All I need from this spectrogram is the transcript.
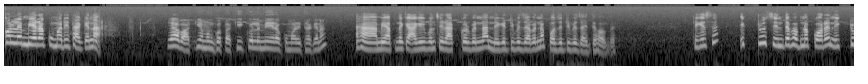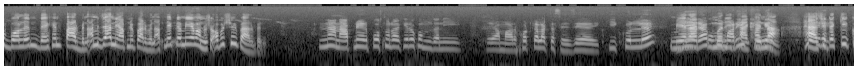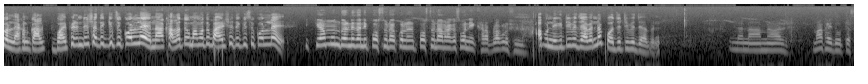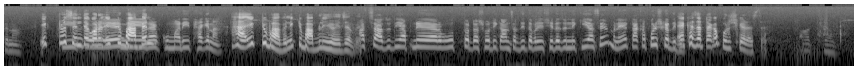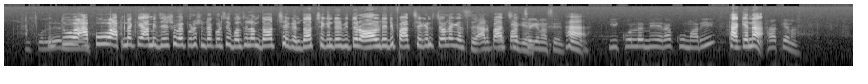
করলে মেয়েরা কুমারী থাকে না। বা কি এমন কথা? কি করলে মেয়েরা কুমারী থাকে না? হ্যাঁ আমি আপনাকে আগেই বলছি রাগ করবেন না নেগেটিভে যাবেন না পজিটিভে যাইতে হবে। ঠিক আছে? একটু চিন্তা ভাবনা করেন একটু বলেন দেখেন পারবেন। আমি জানি আপনি পারবেন আপনি একটা মেয়ে মানুষ অবশ্যই পারবেন। না না আপনার প্রশ্নটা কীরকম জানি? আমার খটকা লাগতেছে যে কি করলে মেয়েরা কুমারী থাকে না। হ্যাঁ সেটা কি করলে? এখন গার্ল বয়ফ্রেন্ডের সাথে কিছু করলে না খালাতো মামাতো ভাইয়ের সাথে কিছু করলে? কেমন ধরনের জানি প্রশ্নটা করলেন প্রশ্নটা আমার কাছে অনেক খারাপ লাগল শুনে। আপু নেগেটিভে যাবেন না পজিটিভে যাবেন। না না আমার মাথায় ধরতেছে না। একটু চিন্তা করেন একটু ভাবেন। কুমারী থাকে না? হ্যাঁ একটু ভাবেন একটু ভাবলেই হয়ে যাবে। আচ্ছা যদি আপনার উত্তরটা সঠিক আনসার দিতে পারি সেটার জন্য কি আছে? মানে টাকা পরিষ্কার দিবেন এক হাজার টাকা পুরস্কার আছে। আচ্ছা কিন্তু আপু আপনাকে আমি যে সময় প্রশ্নটা করছি বলছিলাম দশ সেকেন্ড দশ সেকেন্ডের ভিতর অলরেডি পাঁচ সেকেন্ড চলে গেছে আর পাঁচ পাঁচ সেকেন্ড সেকেন্ড আছে। হ্যাঁ। কি করলে মেয়েরা কুমারী? থাকে না। থাকে না।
